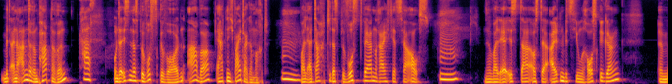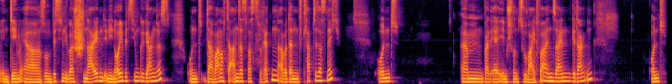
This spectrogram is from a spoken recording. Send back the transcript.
mit einer anderen Partnerin. Krass. Und da ist ihm das bewusst geworden, aber er hat nicht weitergemacht. Mhm. Weil er dachte, das Bewusstwerden reicht jetzt ja aus. Mhm. Ne, weil er ist da aus der alten Beziehung rausgegangen, ähm, in dem er so ein bisschen überschneidend in die neue Beziehung gegangen ist. Und da war noch der Ansatz, was zu retten, aber dann klappte das nicht. Und ähm, weil er eben schon zu weit war in seinen Gedanken. Und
